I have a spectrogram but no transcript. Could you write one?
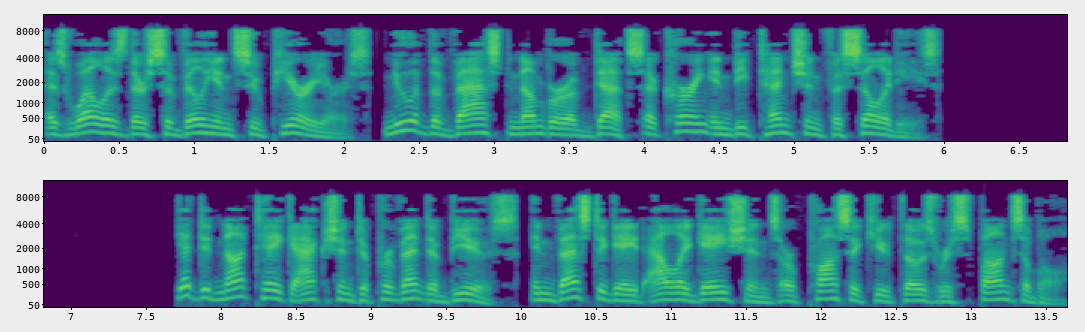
as well as their civilian superiors, knew of the vast number of deaths occurring in detention facilities, yet did not take action to prevent abuse, investigate allegations or prosecute those responsible."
